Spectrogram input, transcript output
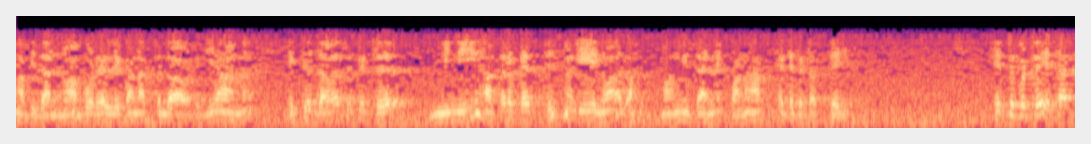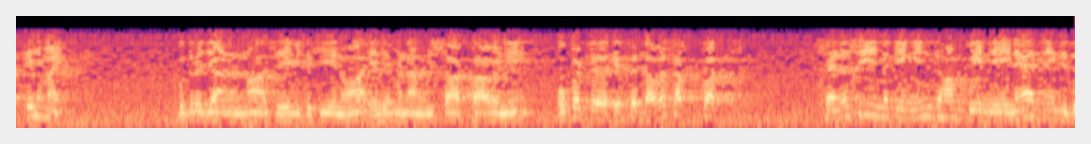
අපි දන්නවා බොරැල් එක නක්කදාවට ගියාම එක දවසකට මිනි හතර පැත්තෙම ගේනවා. මං හිතන්නේ 50ක් 60කටත් වැඩි. එතකොට එතත් එහෙමයි. බුදුරජාණන් වහන්සේ විද කියනවා එහෙමනම් විශාකාවනේ ඔබට එක දවසක්වත් සැනසීමකින් ඉන්න හම්බෙන්නේ නැහැ නේද?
